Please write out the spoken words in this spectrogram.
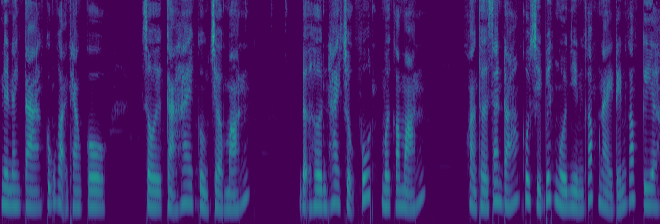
nên anh ta cũng gọi theo cô, rồi cả hai cùng chờ món. Đợi hơn hai chục phút mới có món. Khoảng thời gian đó cô chỉ biết ngồi nhìn góc này đến góc kia,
